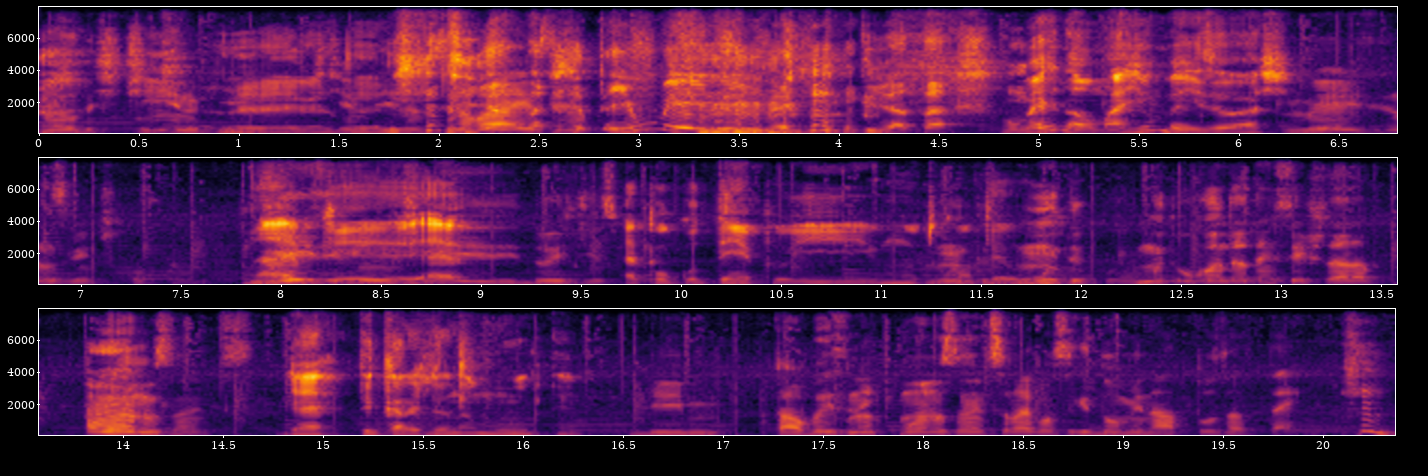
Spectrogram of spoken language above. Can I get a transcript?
não é o destino que. É, o destino diz. Você não vai. Já Você tá- não Tem um mês ainda. Tu já tá. Um mês não, mais de um mês, eu acho. um mês e uns 20 e pouco. É e 22 dias. É pouco tempo e muito, muito, conteúdo. muita coisa. Muito, o conteúdo tem que ser estudado anos antes. É, tem cara estudando há muito tempo. E talvez nem com anos antes você vai conseguir dominar todas as técnicas.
